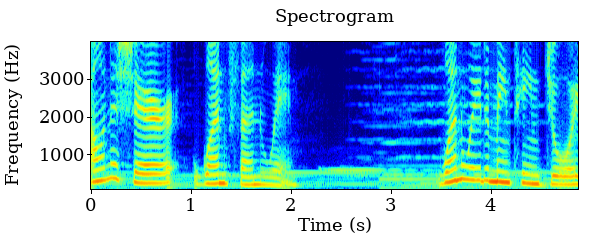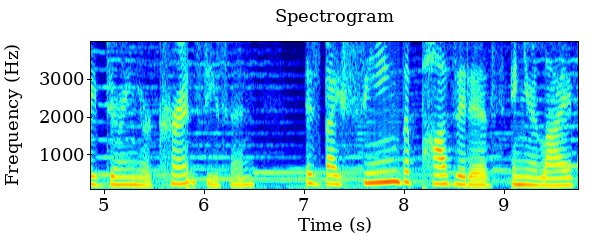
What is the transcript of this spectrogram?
I want to share one fun way. One way to maintain joy during your current season is by seeing the positives in your life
